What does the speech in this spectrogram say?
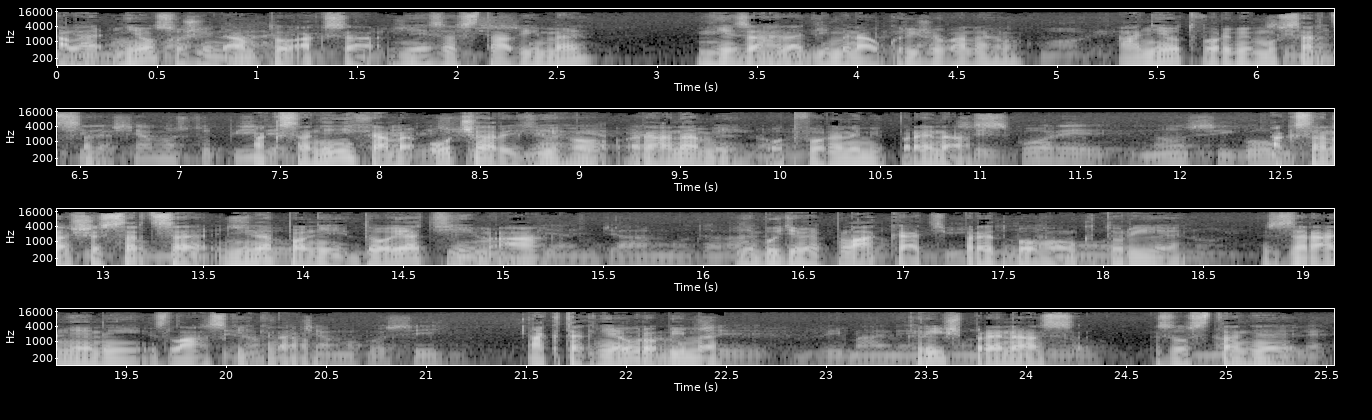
Ale neosoží nám to, ak sa nezastavíme, nezahľadíme na ukrižovaného a neotvoríme mu srdce, ak sa nenecháme očariť jeho ranami otvorenými pre nás, ak sa naše srdce nenaplní dojatím a nebudeme plakať pred Bohom, ktorý je zranený z lásky k nám. Ak tak neurobíme, kríž pre nás zostane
